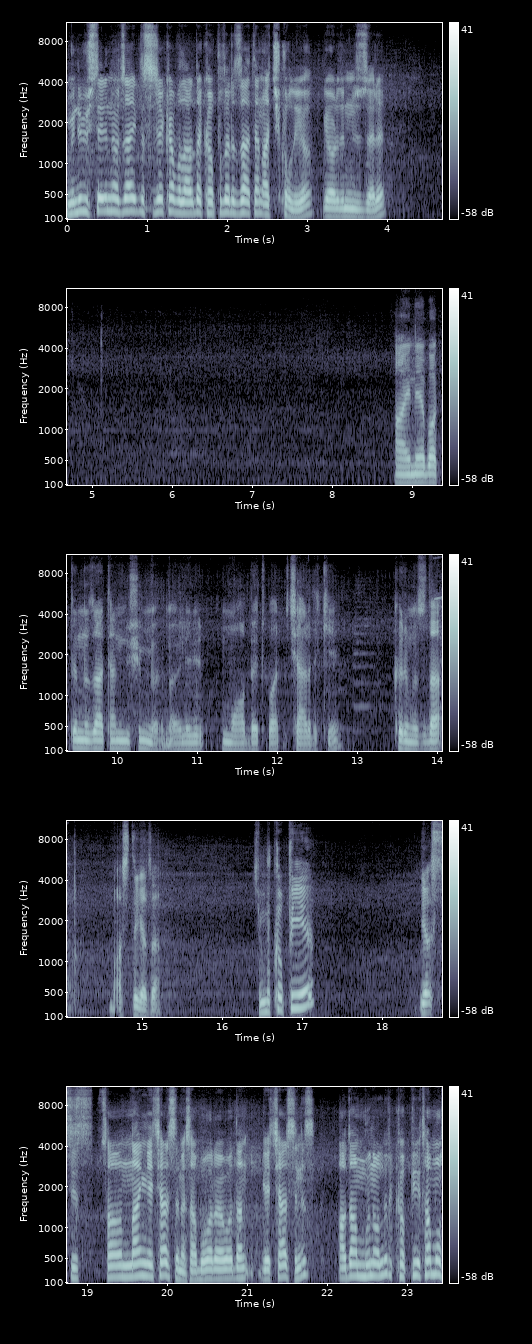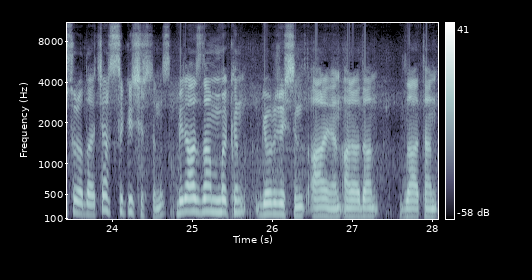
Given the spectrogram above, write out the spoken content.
Minibüslerin özellikle sıcak havalarda kapıları zaten açık oluyor gördüğünüz üzere. Aynaya baktığını zaten düşünmüyorum. Öyle bir muhabbet var içerideki. Kırmızı da bastı gaza. Şimdi bu kapıyı ya siz sağından geçerse mesela bu arabadan geçersiniz adam bunu alır kapıyı tam o sırada açar sıkışırsınız. Birazdan bakın göreceksiniz aynen aradan zaten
